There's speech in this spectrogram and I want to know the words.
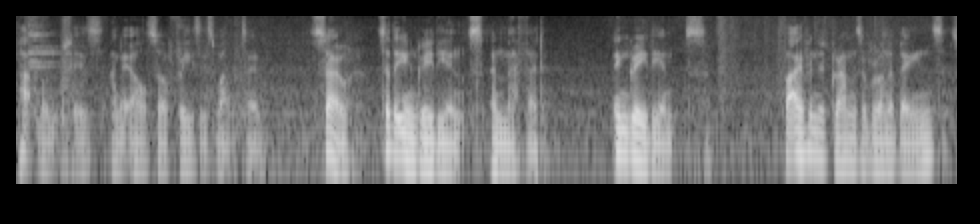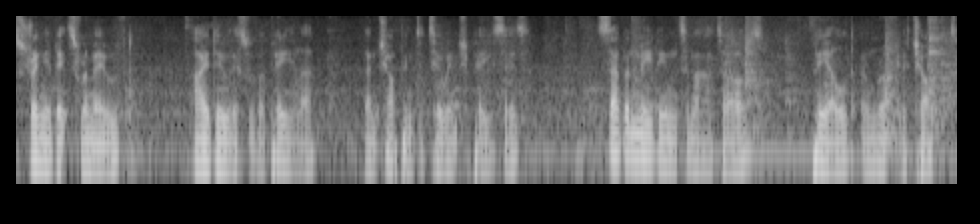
packed lunches, and it also freezes well too. So, to the ingredients and method. Ingredients 500 grams of runner beans, stringy bits removed. I do this with a peeler, then chop into 2 inch pieces. 7 medium tomatoes, peeled and roughly chopped.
